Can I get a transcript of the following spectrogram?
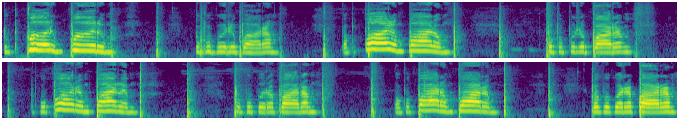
Парам парам. Парам парам парам. Парам парам. Парам парам. Парам парам. Парам парам.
